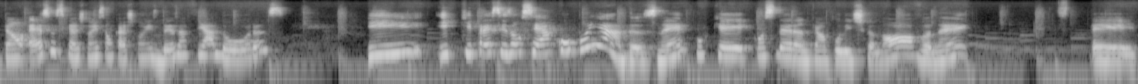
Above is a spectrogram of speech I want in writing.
Então essas questões são questões desafiadoras e, e, que precisam ser acompanhadas, né? Porque considerando que é uma política nova, né? é,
